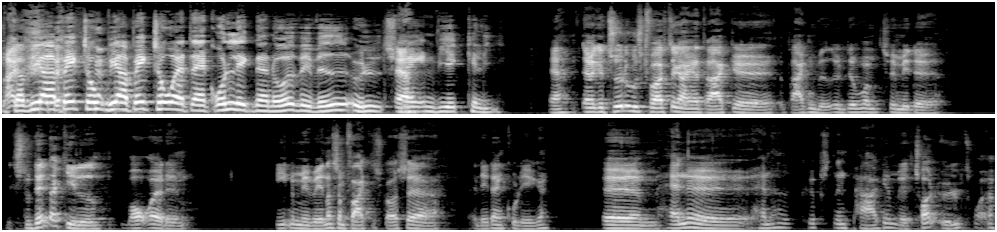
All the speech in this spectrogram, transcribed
Nej, Så vi har begge to, vi har begge to at der grundlæggende er noget ved hvedeøl-smagen, ja. vi ikke kan lide. Ja, jeg kan tydeligt huske første gang, jeg drak, øh, drak en hvedøl. Det var til mit, øh, mit studentergilde, hvor at, øh, en af mine venner, som faktisk også er, er lidt af en kollega, øh, han, øh, han havde købt sådan en pakke med 12 øl, tror jeg.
